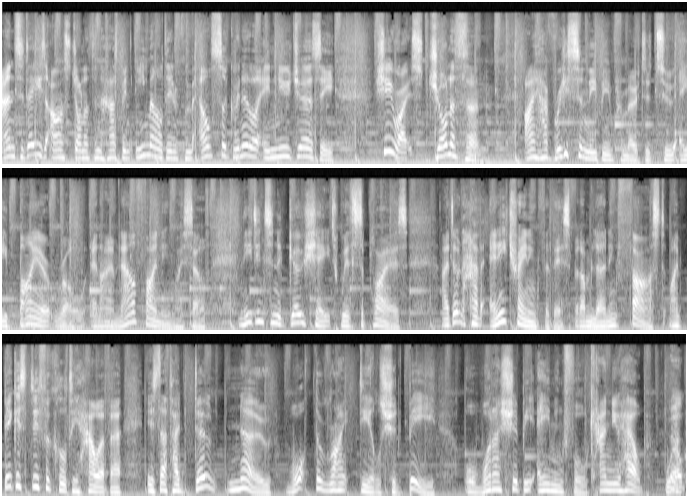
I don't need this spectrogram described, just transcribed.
And today's Ask Jonathan has been emailed in from Elsa Granilla in New Jersey. She writes, Jonathan, I have recently been promoted to a buyer role, and I am now finding myself needing to negotiate with suppliers. I don't have any training for this, but I'm learning fast. My biggest difficulty, however, is that I don't know what the right deal should be or what I should be aiming for. Can you help? Well,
